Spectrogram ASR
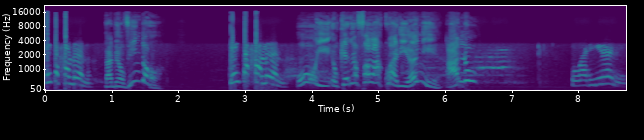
Quem tá falando? Tá me ouvindo? Quem tá falando? Oi, eu queria falar com a Ariane. Alô? O Ariane.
